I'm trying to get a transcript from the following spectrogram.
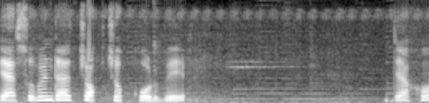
গ্যাস ওভেনটা চকচক করবে। দেখো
